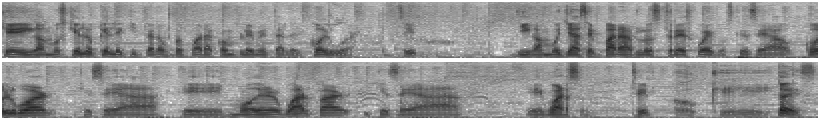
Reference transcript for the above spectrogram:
que digamos que lo que le quitaron fue para complementar el Cold War, ¿sí? Digamos ya separar los tres juegos, que sea Cold War, que sea eh, Modern Warfare y que sea eh, Warzone, ¿sí? Ok. Entonces,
